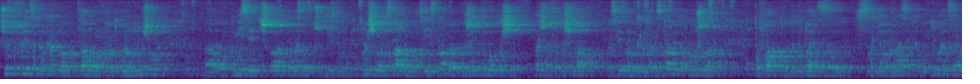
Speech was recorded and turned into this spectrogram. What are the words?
Що стосується конкретно даного протокольного доручення, е, комісія дійшла до висновку, що дійсно вивчення обставин цієї справи лежить в двох площинах. Перша це площина розслідування кримінальної справи, яка порушена по факту ДТП з смертельними наслідками. І друге це е,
